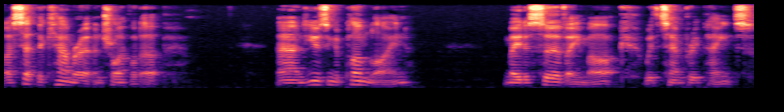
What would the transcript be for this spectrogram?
I set the camera and tripod up and using a plumb line made a survey mark with temporary paint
